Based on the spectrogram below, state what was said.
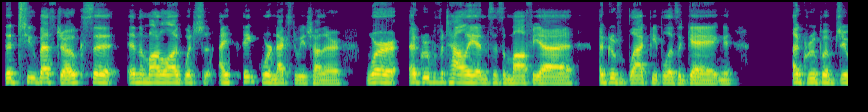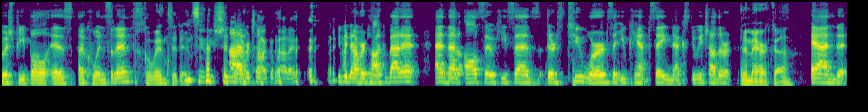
the two best jokes uh, in the monologue, which I think were next to each other, were a group of Italians as a mafia, a group of black people as a gang, a group of Jewish people is a coincidence. Coincidence. we should uh, never talk about it. you can never talk about it. And then also he says there's two words that you can't say next to each other in America. And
